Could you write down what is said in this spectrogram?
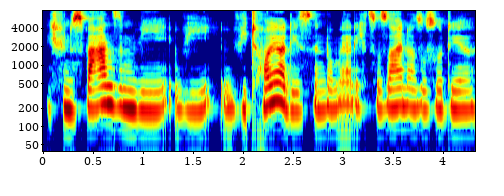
Ich finde es Wahnsinn, wie, wie, wie teuer die sind, um ehrlich zu sein. Also so die,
